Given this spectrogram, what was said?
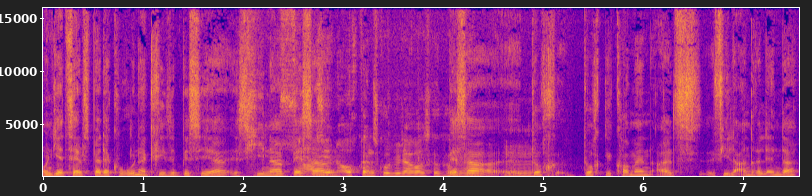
Und jetzt selbst bei der Corona-Krise bisher ist China ist besser, Asien auch ganz gut wieder rausgekommen, besser ja. Äh, mhm. durch, durchgekommen als viele andere Länder.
